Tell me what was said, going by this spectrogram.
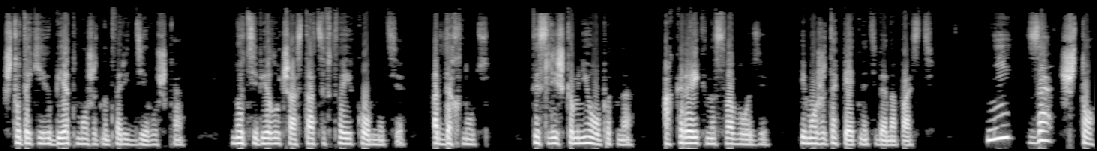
что таких бед может натворить девушка. Но тебе лучше остаться в твоей комнате, отдохнуть. Ты слишком неопытна, а Крейг на свободе и может опять на тебя напасть. Ни за что.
